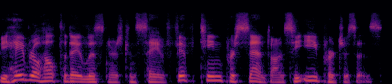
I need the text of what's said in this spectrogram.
Behavioral Health Today listeners can save 15% on CE purchases.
